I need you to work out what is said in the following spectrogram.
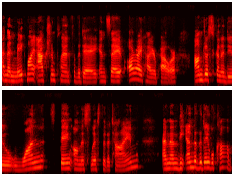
and then make my action plan for the day and say, all right, higher power, I'm just going to do one thing on this list at a time. And then the end of the day will come.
